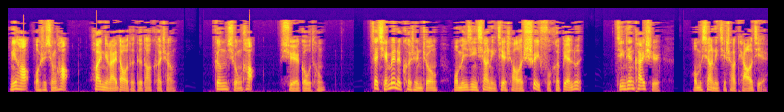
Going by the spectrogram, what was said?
你好，我是熊浩，欢迎你来到我的得到课程，跟熊浩学沟通。在前面的课程中，我们已经向你介绍了说服和辩论。今天开始，我们向你介绍调解，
